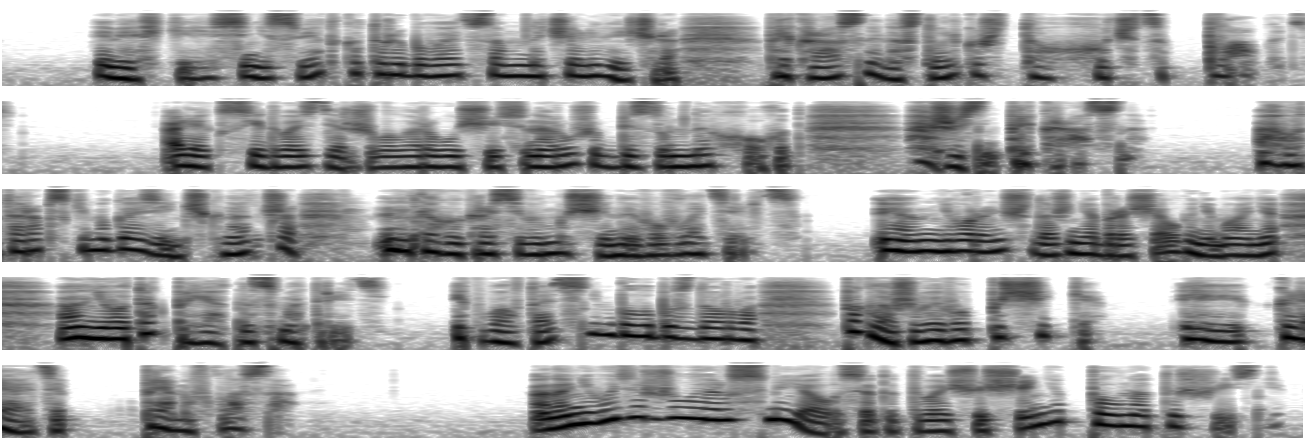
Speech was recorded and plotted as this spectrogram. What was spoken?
И мягкий синий свет, который бывает в самом начале вечера. Прекрасный настолько, что хочется плакать. Алекс едва сдерживал рвущийся наружу безумный хохот. Жизнь прекрасна. А вот арабский магазинчик, надо же, какой красивый мужчина его владелец. Я на него раньше даже не обращал внимания, а на него так приятно смотреть. И поболтать с ним было бы здорово, поглаживая его по щеке и глядя прямо в глаза. Она не выдержала и рассмеялась от этого ощущения полноты жизни.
